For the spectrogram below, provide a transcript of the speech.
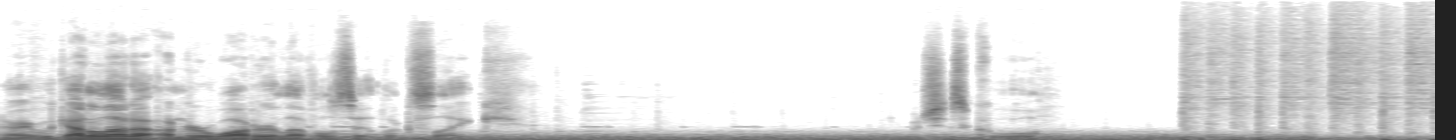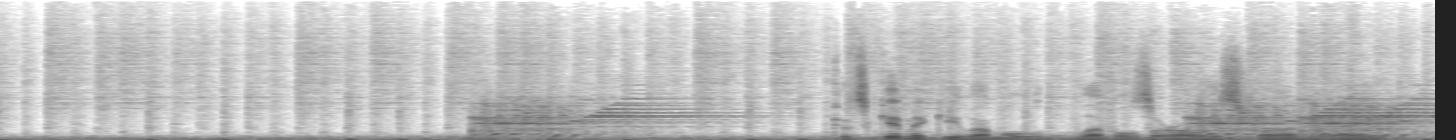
Alright, we got a lot of underwater levels, it looks like. Which is cool. Because gimmicky level levels are always fun, right?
